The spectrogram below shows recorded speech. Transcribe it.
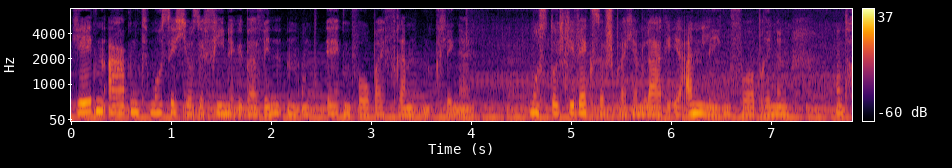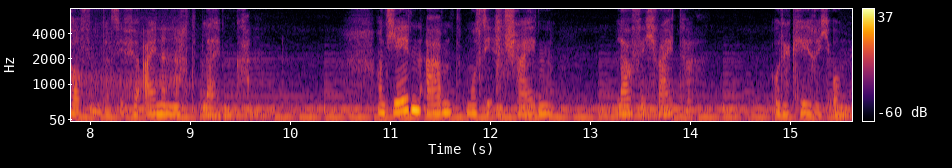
Jeden Abend muss sich Josephine überwinden und irgendwo bei Fremden klingeln, muss durch die Wechselsprechanlage ihr Anliegen vorbringen und hoffen, dass sie für eine Nacht bleiben kann. Und jeden Abend muss sie entscheiden, laufe ich weiter oder kehre ich um?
